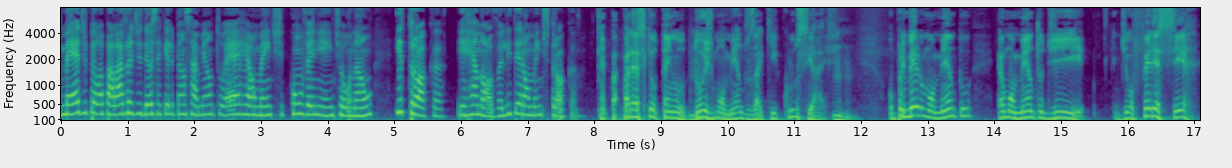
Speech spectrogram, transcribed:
mede pela palavra de Deus se aquele pensamento é realmente conveniente ou não e troca e renova, literalmente troca. É, parece que eu tenho uhum. dois momentos aqui cruciais. Uhum. O primeiro momento é o momento de, de oferecer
